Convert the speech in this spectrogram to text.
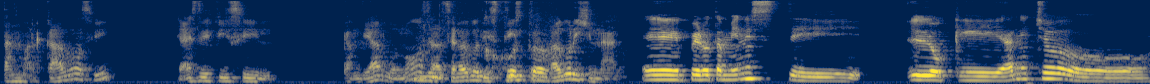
tan marcado así, ya es difícil cambiarlo, ¿no? O sea, hacer algo distinto, Justo. algo original. Eh, pero también este lo que han hecho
